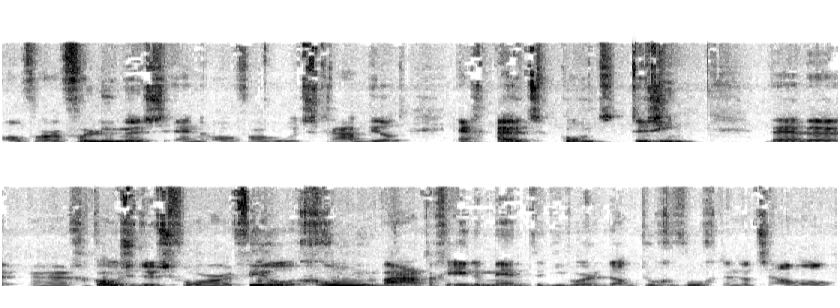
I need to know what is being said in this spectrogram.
over volumes en over hoe het straatbeeld eruit komt te zien. We hebben gekozen dus voor veel groen, waterige elementen, die worden dan toegevoegd en dat is allemaal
